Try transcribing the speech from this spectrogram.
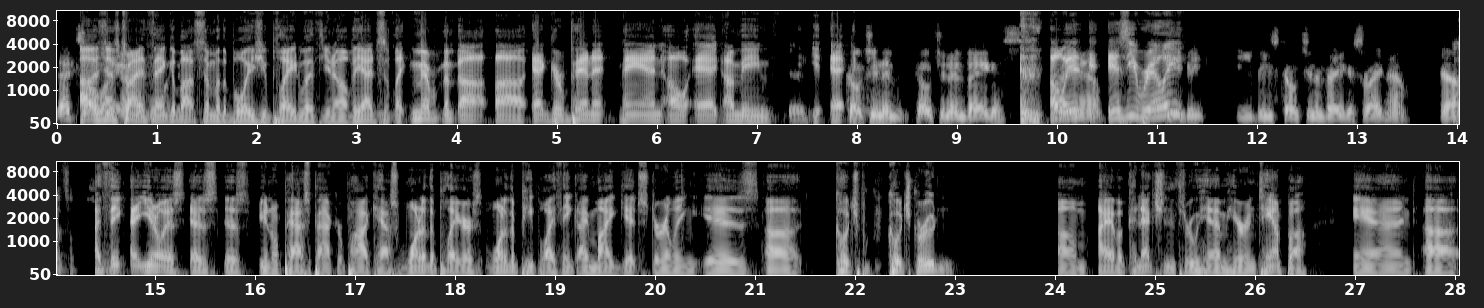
that's I was just trying to think wanted. about some of the boys you played with. You know, they had some like remember uh, uh, Edgar Bennett, man. Oh, Ed. I mean, Ed- coaching in coaching in Vegas. oh, right i- now. is he really? EB, EB's coaching in Vegas right now. Yeah. I think uh, you know, as as as you know, past Packer podcast. One of the players, one of the people I think I might get Sterling is uh, Coach Coach Gruden. Um, I have a connection through him here in Tampa, and uh,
